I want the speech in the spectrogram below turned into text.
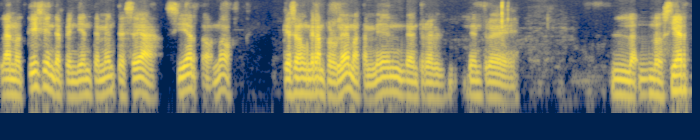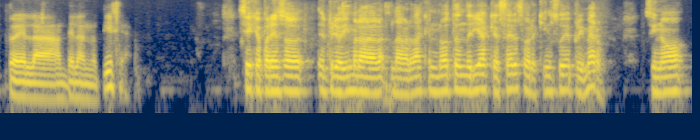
la noticia independientemente sea cierta o no que eso es un gran problema también dentro, del, dentro de lo, cierto de la, de la noticia. Sí, es que por eso el periodismo, la, la verdad, que no tendría que ser sobre quién sube primero, sino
